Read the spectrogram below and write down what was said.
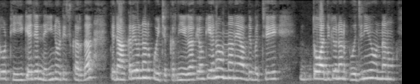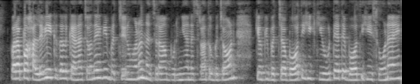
ਤਾਂ ਠੀਕ ਹੈ, ਜੇ ਨਹੀਂ ਨੋਟਿਸ ਕਰਦਾ ਤੇ ਨਾ ਕਰੇ, ਉਹਨਾਂ ਨੂੰ ਕੋਈ ਚੱਕਰ ਨਹੀਂ ਹੈਗਾ, ਕਿਉਂਕਿ ਹੈ ਨਾ, ਉਹਨਾਂ ਨੇ ਆਪਦੇ ਬੱਚੇ ਤੋਂ ਅੱਜ ਕਿ ਉਹਨਾਂ ਨੂੰ ਕੁਝ ਨਹੀਂ ਉਹਨਾਂ ਨੂੰ। ਪਰ ਆਪਾਂ ਹਾਲੇ ਵੀ ਇੱਕ ਗੱਲ ਕਹਿਣਾ ਚਾਹੁੰਦੇ ਹਾਂ ਕਿ ਬੱਚੇ ਨੂੰ ਹਨਾ ਨਜ਼ਰਾਂ, ਬੁਰੀਆਂ ਨਜ਼ਰਾਂ ਤੋਂ ਬਚਾਉਣ, ਕਿਉਂਕਿ ਬੱਚਾ ਬਹੁਤ ਹੀ ਕਿਊਟ ਹੈ ਤੇ ਬਹੁਤ ਹੀ ਸੋਹਣਾ ਹੈ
